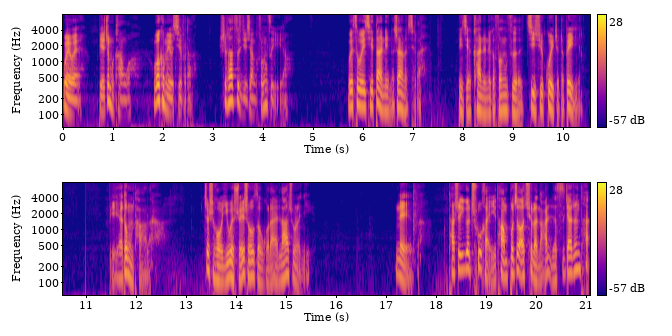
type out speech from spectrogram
喂喂，别这么看我，我可没有欺负他，是他自己像个疯子一样。维斯维奇淡定的站了起来，并且看着那个疯子继续跪着的背影。别动他了。这时候，一位水手走过来拉住了你。那个。他是一个出海一趟不知道去了哪里的私家侦探，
